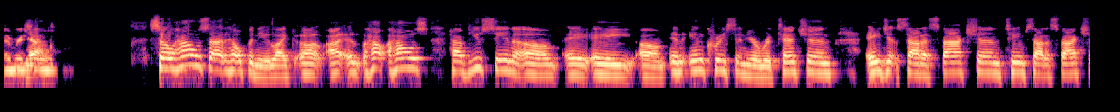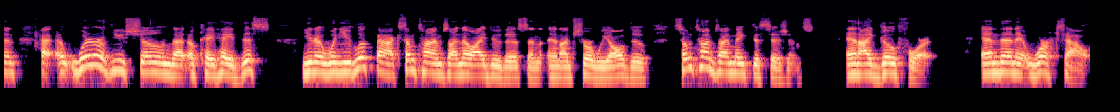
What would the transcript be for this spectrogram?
every yeah. single so how is that helping you? Like, uh, I, how how's have you seen um, a, a um, an increase in your retention, agent satisfaction, team satisfaction? Where have you shown that? Okay, hey, this. You know, when you look back, sometimes I know I do this, and, and I'm sure we all do. Sometimes I make decisions and I go for it, and then it works out.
